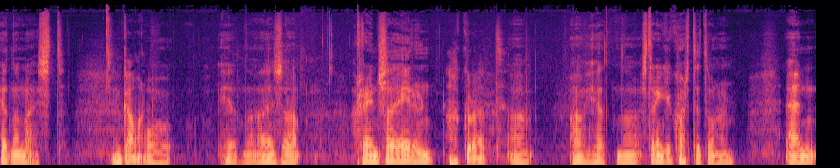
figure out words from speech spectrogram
hérna næst. Gaman, og hérna aðeins að hreinsaði eirun af, af hérna strengi kvartettónum en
